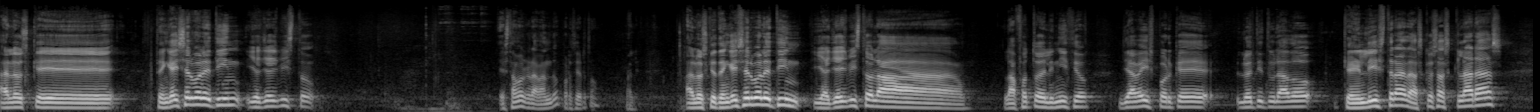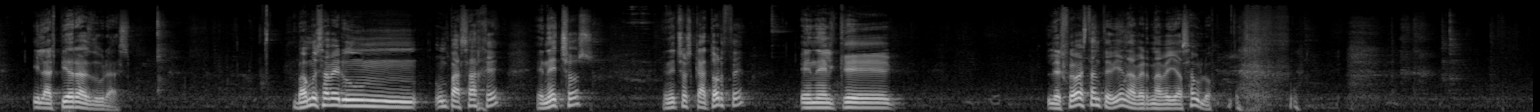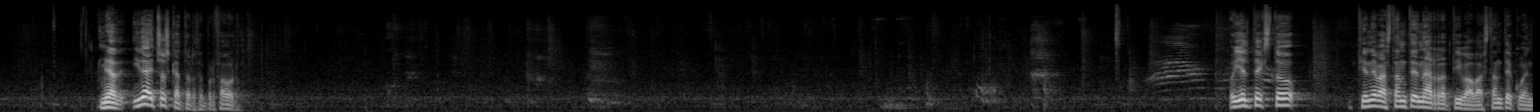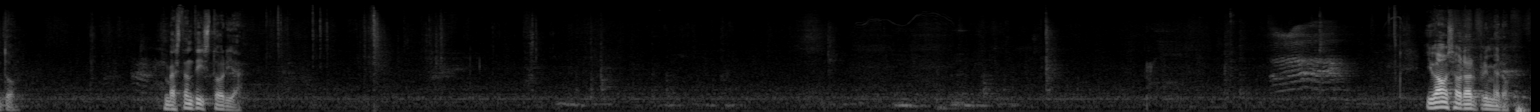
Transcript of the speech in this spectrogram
A los que tengáis el boletín y hayáis visto... ¿Estamos grabando, por cierto? Vale. A los que tengáis el boletín y hayáis visto la, foto del inicio, ya veis por qué lo he titulado Que en Listra las cosas claras y las piedras duras. Vamos a ver un, un pasaje en Hechos, en Hechos 14, en el que les fue bastante bien a Bernabé y a Saulo. Mirad, id a Hechos 14, por favor. Hoy el texto tiene bastante narrativa, bastante cuento, bastante historia. Y vamos a orar primero.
